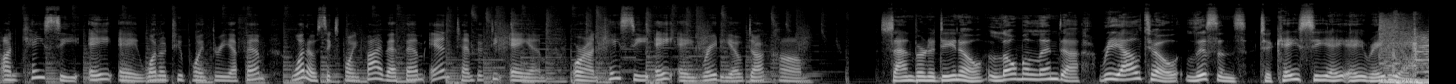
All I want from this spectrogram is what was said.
on KCAA 102.3 FM, 106.5 FM, and 1050 a.m., or on KCAAradio.com. San Bernardino, Loma Linda, Rialto listens to KCAA Radio.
